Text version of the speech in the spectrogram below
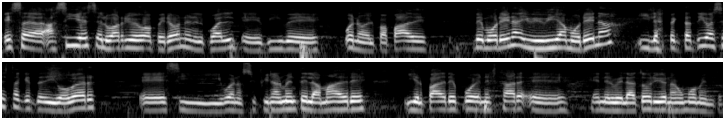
esa, así es el barrio Eva Perón en el cual eh, vive, bueno, el papá de, Morena y vivía Morena y la expectativa es esta que te digo, ver eh, si, bueno, si finalmente la madre y el padre pueden estar eh, en el velatorio en algún momento.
